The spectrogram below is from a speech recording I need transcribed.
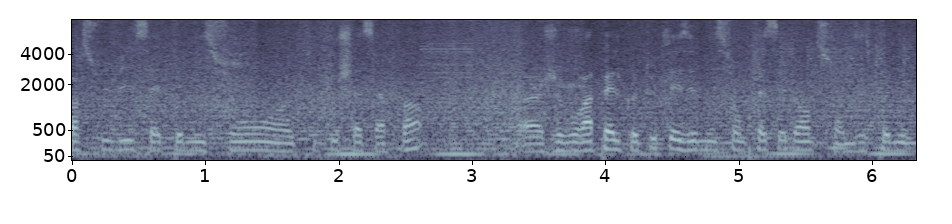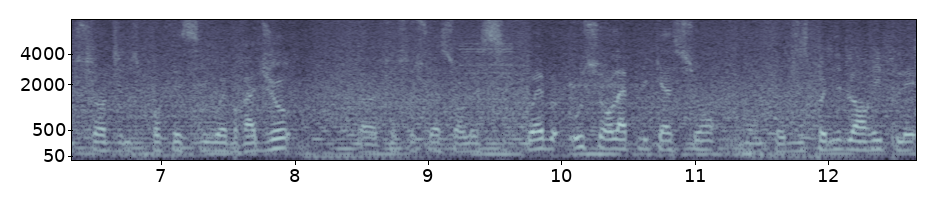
Suivi cette émission euh, qui touche à sa fin. Euh, je vous rappelle que toutes les émissions précédentes sont disponibles sur James Prophecy Web Radio, euh, que ce soit sur le site web ou sur l'application, donc disponible en replay.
